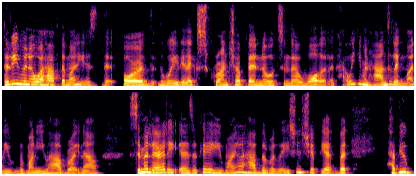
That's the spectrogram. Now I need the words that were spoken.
they don't even know where half the money is, that, or the way they like scrunch up their notes in their wallet. Like, how are you even handling money, the money you have right now? Similarly, is okay, you might not have the relationship yet, but have you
